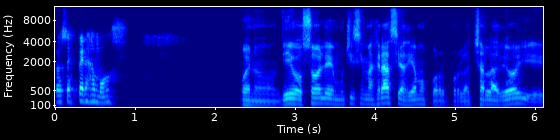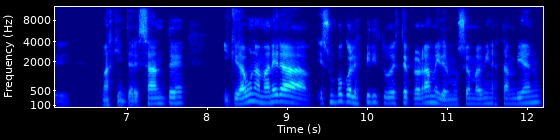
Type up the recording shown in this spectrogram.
los esperamos. Bueno, Diego Sole, muchísimas gracias digamos, por, por la charla de hoy más que interesante, y que de alguna manera es un poco el espíritu de este programa y del Museo Malvinas también,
